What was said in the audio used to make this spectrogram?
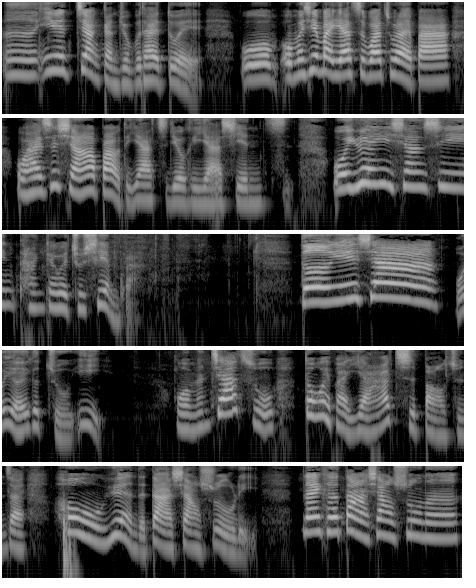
嗯，因为这样感觉不太对。我我们先把牙齿挖出来吧。我还是想要把我的牙齿留给牙仙子。我愿意相信它应该会出现吧。等一下，我有一个主意。我们家族都会把牙齿保存在后院的大橡树里。那一棵大橡树呢，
